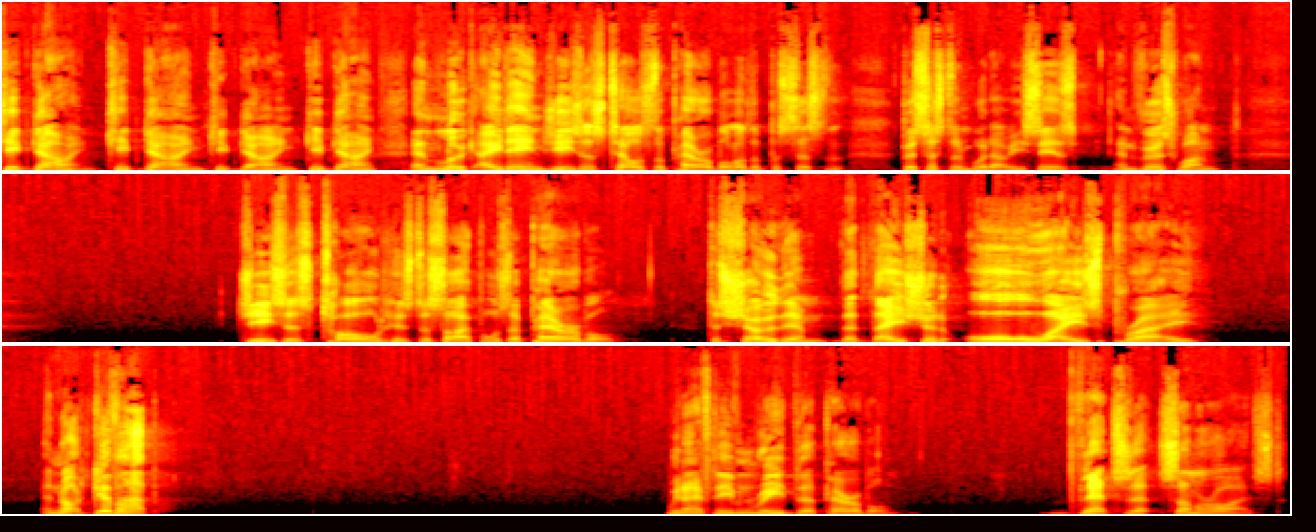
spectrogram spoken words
Keep going, keep going, keep going, keep going. And Luke 18, Jesus tells the parable of the persistent, persistent widow. He says in verse 1 Jesus told his disciples a parable to show them that they should always pray and not give up. We don't have to even read the parable. That's it, summarized.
